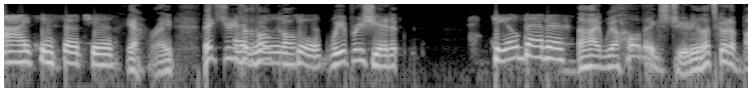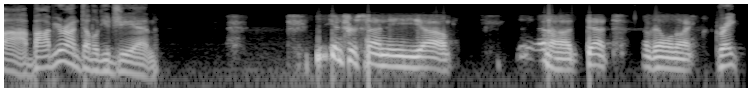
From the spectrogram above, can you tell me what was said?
I think so too. Yeah, right. Thanks, Judy, I for the phone really call. do. We appreciate it. Feel better. I will. Thanks, Judy. Let's go to Bob. Bob, you're on WGN. interest on the uh, uh, debt of Illinois. Great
